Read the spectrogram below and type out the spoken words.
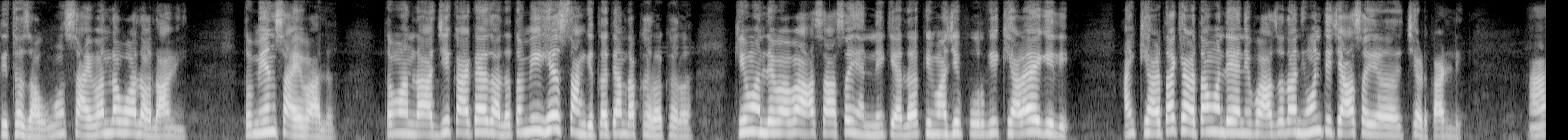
तिथं जाऊ. मग साहेबांना बोलावलं आम्ही. तर मेन साहेब आलं. तर म्हणलं आजी काय काय झालं? तर मी हेच सांगितलं त्यांना खरं खरं. की म्हणले बाबा असं असं यांनी केलं की माझी पोरगी खेळायला गेली. आणि खेळता खेळता म्हणले यांनी बाजूला नेऊन तिची असं छेड काढली. हां?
